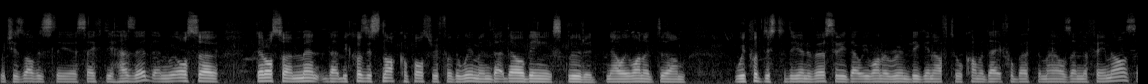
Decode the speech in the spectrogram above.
which is obviously a safety hazard. And we also, that also meant that because it's not compulsory for the women, that they were being excluded. Now we wanted, um, we put this to the university that we want a room big enough to accommodate for both the males and the females.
